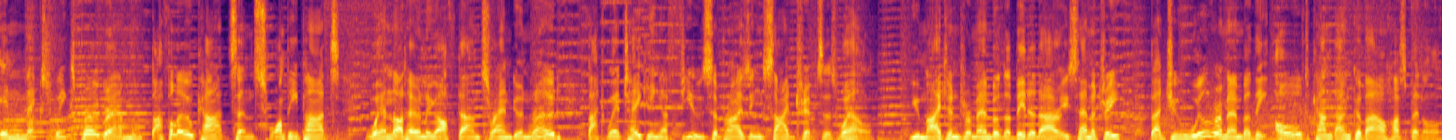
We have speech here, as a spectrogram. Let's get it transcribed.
In next week's programme, Buffalo Carts and Swampy Parts, we're not only off down Serangoon Road, but we're taking a few surprising side trips as well. You mightn't remember the Bidadari Cemetery, but you will remember the old Kandang Kerbau Hospital,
